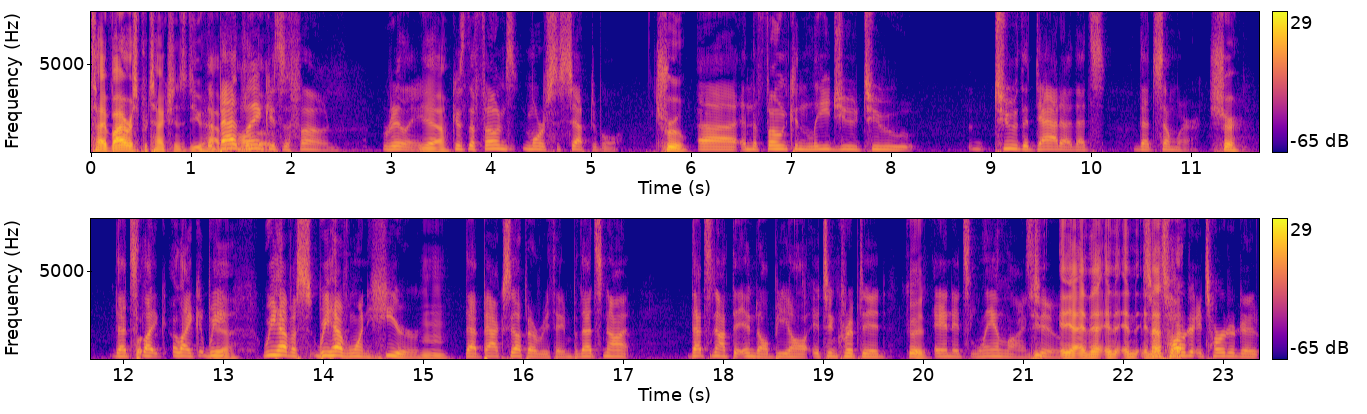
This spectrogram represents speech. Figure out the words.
bad, of antivirus protections do you The have? in bad link those? is the phone, really. Yeah. Because the phone's more susceptible, true. uh, and the phone can lead you to to the data that's that's somewhere. Sure. That's But- like like we yeah. we have a we have one here. hmm that backs up everything, but that's not that's not the end all be all. It's encrypted Good. and it's landline See, too. Yeah, and that, and and, and so that's it's harder. it's harder to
